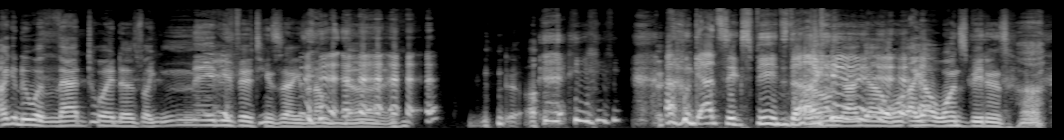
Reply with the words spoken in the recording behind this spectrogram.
I could do what that toy does for like maybe 15 seconds, and I'm done. I don't got six speeds, dog. I, I got one, I got one speed and it's. Huh.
